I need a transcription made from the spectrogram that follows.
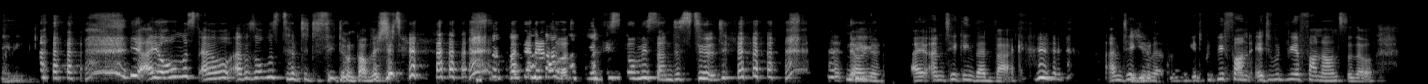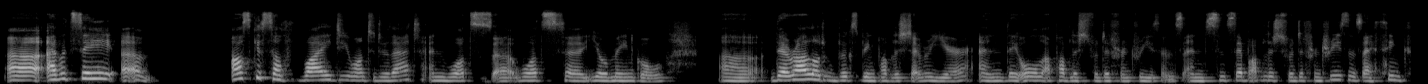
Maybe. yeah, I almost, I, I, was almost tempted to say don't publish it. but then I thought you'd be so misunderstood. no, no, I, i'm taking that back. I'm taking that. Back. It would be fun. It would be a fun answer though. Uh, I would say, um, ask yourself why do you want to do that and what's uh, what's uh, your main goal uh, there are a lot of books being published every year, and they all are published for different reasons. And since they're published for different reasons, I think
